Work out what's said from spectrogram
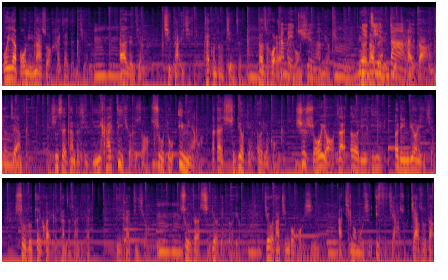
问一下伯尼，那时候还在人间，嗯哼，还在人间，请他一起太空中的见证。嗯、但是后来他没去了，没有去，嗯、因为他的年纪太大，嗯、就这样子。新视野探测器离开地球的时候，速度一秒大概十六点二六公里，嗯、是所有在二零一二零零六年以前速度最快一个探测船离开离开地球。嗯哼，速度在十六点二六。嗯，结果他经过火星，嗯，啊，经过木星，一直加速，加速到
